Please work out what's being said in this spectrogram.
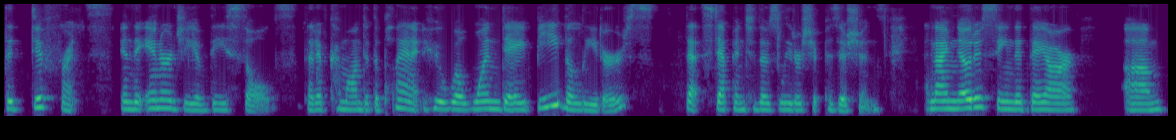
the difference in the energy of these souls that have come onto the planet who will one day be the leaders that step into those leadership positions. And I'm noticing that they are, um,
